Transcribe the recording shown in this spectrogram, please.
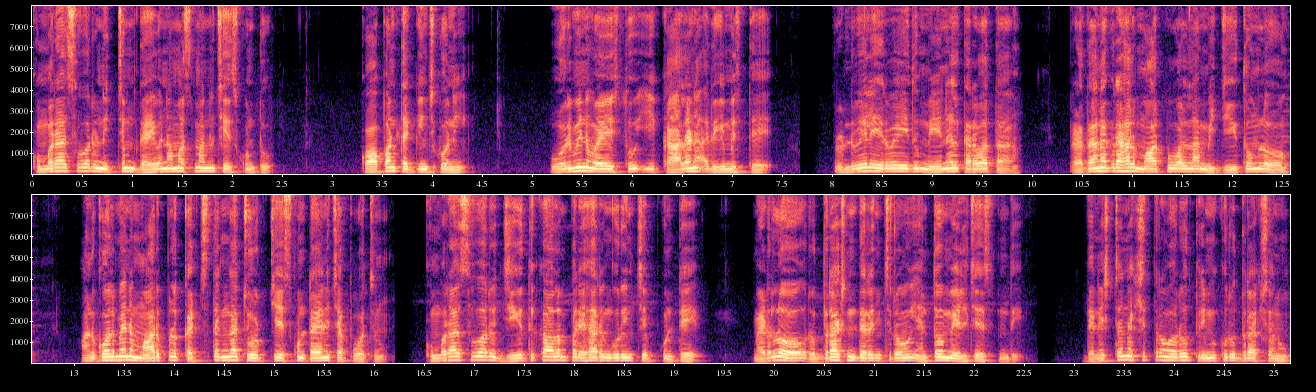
కుంభరాశి వారు నిత్యం దైవ నమస్మరణ చేసుకుంటూ కోపాన్ని తగ్గించుకొని ఓర్మిని వహిస్తూ ఈ కాలను అధిగమిస్తే రెండు వేల ఇరవై ఐదు మే నెల తర్వాత ప్రధాన గ్రహాల మార్పు వలన మీ జీవితంలో అనుకూలమైన మార్పులు ఖచ్చితంగా చోటు చేసుకుంటాయని చెప్పవచ్చును. కుంభరాశి వారు జీవితకాలం పరిహారం గురించి చెప్పుకుంటే మెడలో రుద్రాక్షను ధరించడం ఎంతో మేలు చేస్తుంది. ధనిష్ట నక్షత్రం వారు త్రిముఖి రుద్రాక్షను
